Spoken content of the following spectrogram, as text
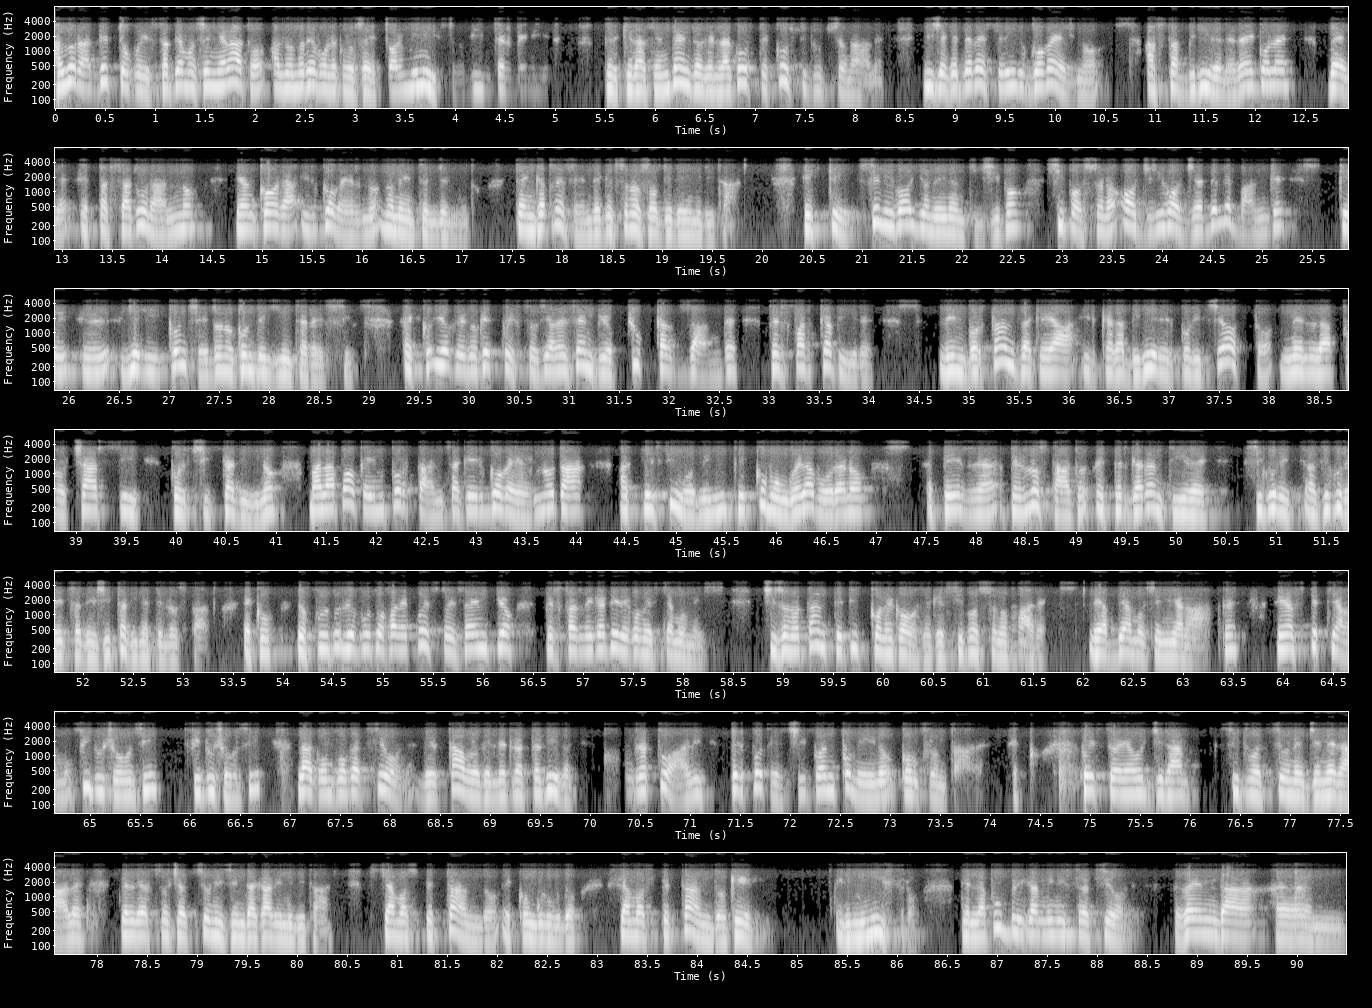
Allora, detto questo, abbiamo segnalato all'onorevole Crosetto, al Ministro, di intervenire, perché la sentenza della Corte Costituzionale dice che deve essere il governo a stabilire le regole. Bene, è passato un anno e ancora il governo non è intervenuto. Tenga presente che sono soldi dei militari e che se li vogliono in anticipo si possono oggi rivolgere a delle banche che eh, glieli concedono con degli interessi. Ecco, io credo che questo sia l'esempio più calzante per far capire l'importanza che ha il carabiniere e il poliziotto nell'approcciarsi col cittadino, ma la poca importanza che il governo dà a questi uomini che comunque lavorano per, per lo Stato e per garantire sicurezza, la sicurezza dei cittadini e dello Stato. Ecco, le ho, voluto, ho voluto fare questo esempio per farle capire come stiamo messi. Ci sono tante piccole cose che si possono fare, le abbiamo segnalate e aspettiamo fiduciosi, fiduciosi la convocazione del tavolo delle trattative contrattuali per poterci quantomeno confrontare. Ecco, questa è oggi la situazione generale delle associazioni sindacali militari. Stiamo aspettando, e concludo, stiamo aspettando che il Ministro della Pubblica Amministrazione renda, ehm,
